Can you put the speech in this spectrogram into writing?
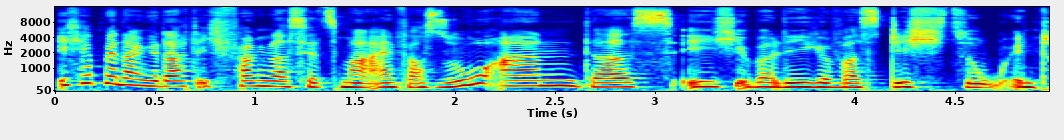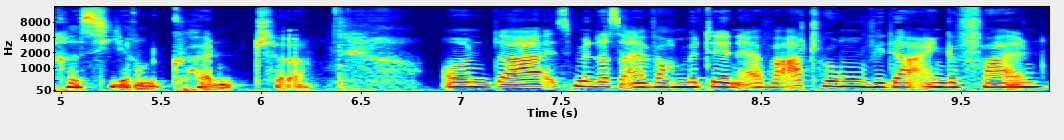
ich habe mir dann gedacht, ich fange das jetzt mal einfach so an, dass ich überlege, was dich so interessieren könnte. Und da ist mir das einfach mit den Erwartungen wieder eingefallen,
